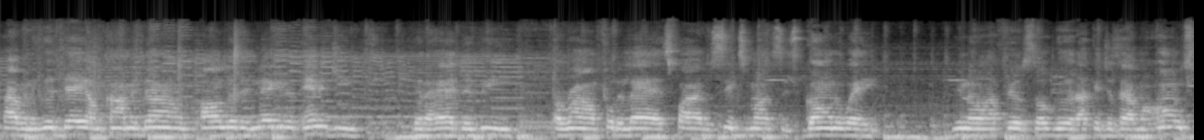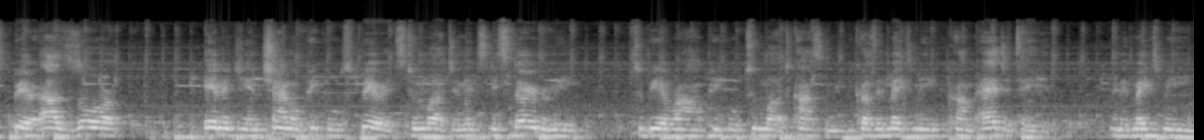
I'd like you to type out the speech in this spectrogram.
having a good day. I'm calming down all of the negative energy that I had to be around for the last five or six months. It's gone away. You know, I feel so good. I can just have my own spirit. I absorb energy and channel people's spirits too much, and it's disturbing me to be around people too much constantly because it makes me become agitated and it makes me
